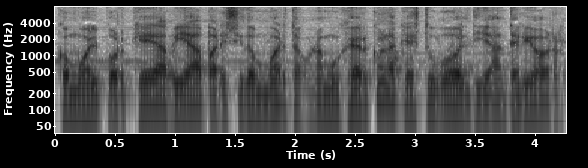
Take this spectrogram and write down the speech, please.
Como el por qué había aparecido muerta una mujer con la que estuvo el día anterior.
